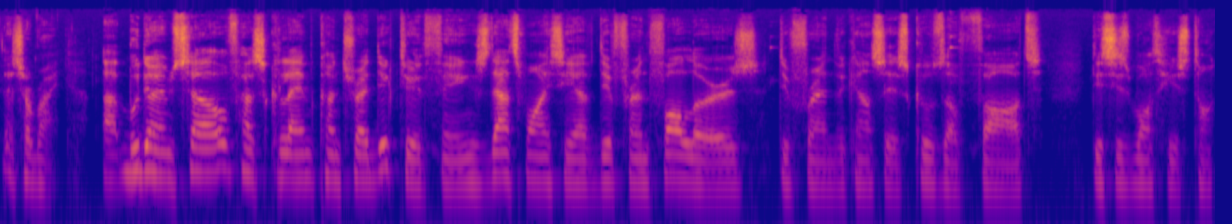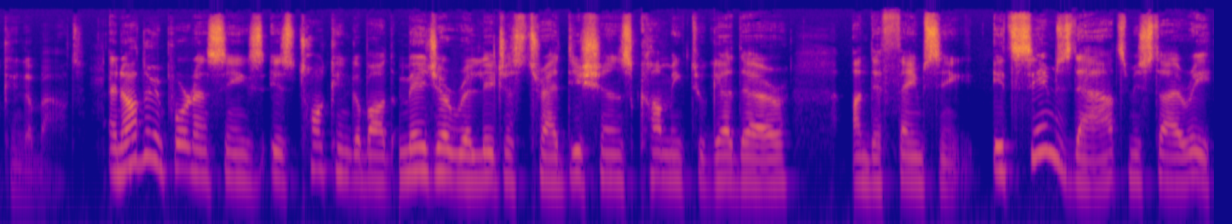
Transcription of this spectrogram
That's all right. Uh, Buddha himself has claimed contradictory things. That's why he have different followers, different, we can say, schools of thought. This is what he's talking about. Another important thing is talking about major religious traditions coming together on the same thing. It seems that Mr. Ari,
